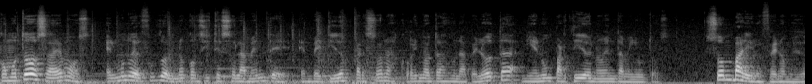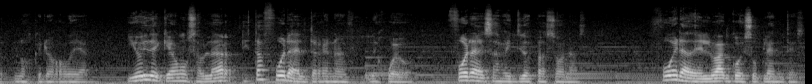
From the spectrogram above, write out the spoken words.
Como todos sabemos, el mundo del fútbol no consiste solamente en 22 personas corriendo atrás de una pelota ni en un partido de 90 minutos. Son varios los fenómenos que lo rodean. Y hoy de que vamos a hablar está fuera del terreno de juego, fuera de esas 22 personas, fuera del banco de suplentes,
